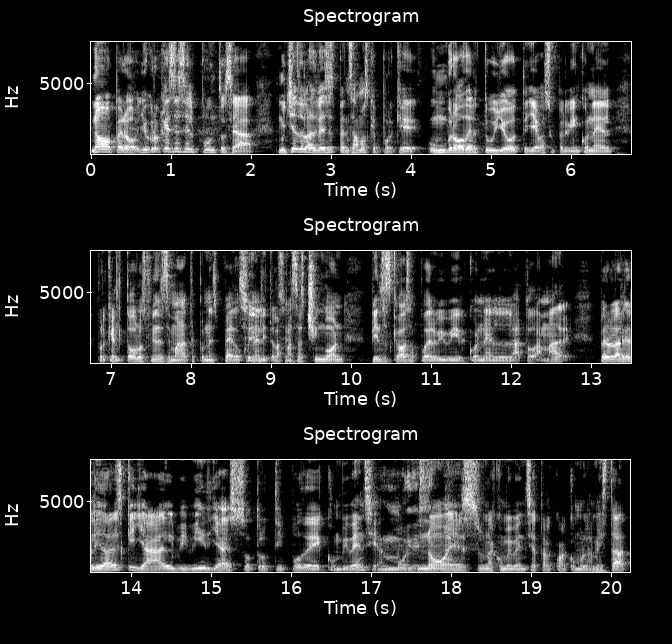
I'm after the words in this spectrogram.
No, pero yo creo que ese es el punto. O sea, muchas de las veces pensamos que porque un brother tuyo te lleva súper bien con él, porque el- todos los fines de semana te pones pedo con Sí, él y te la sí. pasas chingón, piensas que vas a poder vivir con él a toda madre. Pero la realidad es que ya el vivir ya es otro tipo de convivencia. Muy. No es una convivencia tal cual como la amistad.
